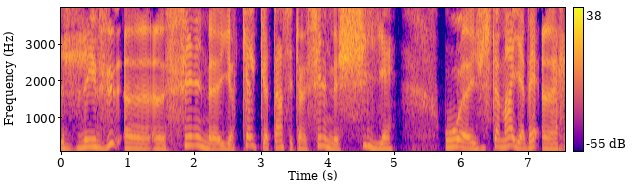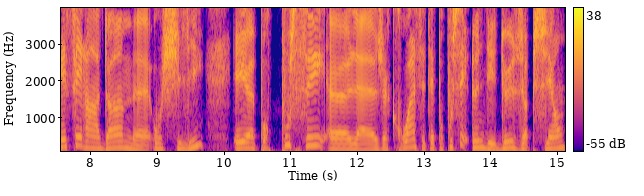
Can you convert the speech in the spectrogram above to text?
J'ai vu un, un, film il y a quelque temps, c'est un film chilien où euh, justement il y avait un référendum euh, au Chili. Et euh, pour pousser, la, je crois, c'était pour pousser une des deux options.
